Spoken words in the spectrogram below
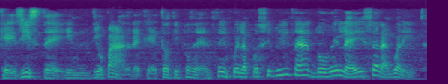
che esiste in Dio Padre, che è totipotente, in quella possibilità dove lei sarà guarita.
